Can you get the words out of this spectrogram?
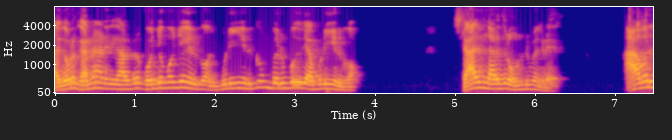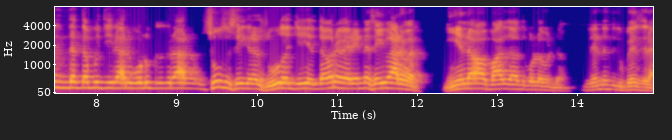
அதுக்கப்புறம் கருணாநிதி காலத்தில் கொஞ்சம் கொஞ்சம் இருக்கும். இப்படியும் இருக்கும் பெரும்பகுதி அப்படியும் இருக்கும். ஸ்டாலின் காலத்தில் ஒன்றுமே கிடையாது. அவர் இந்த தப்பு செய்கிறார் ஒடுக்குகிறார் சூது செய்கிறார் சூதை செய்ய தவிர வேற என்ன செய்வார் அவர்? நீ அல்லவா பாதுகாத்து கொள்ள வேண்டும்? இது என்னத்துக்கு பேசுகிற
